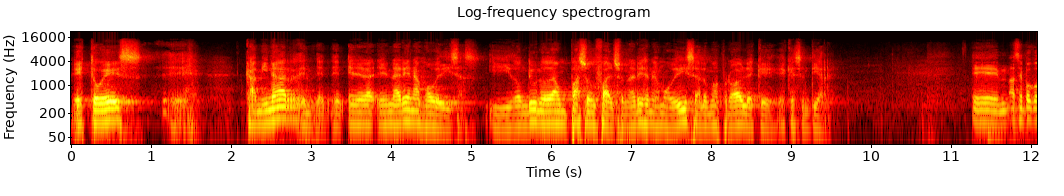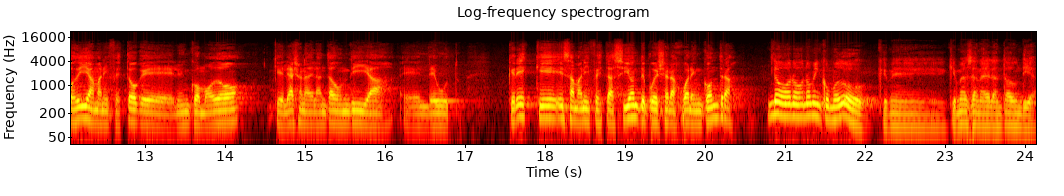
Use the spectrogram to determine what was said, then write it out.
esto es eh, caminar en, arenas movedizas y donde uno da un paso en falso en arenas movedizas lo más probable es que, es que se entierre. Eh, hace pocos días manifestó que lo incomodó que le hayan adelantado un día el debut. ¿Crees que esa manifestación te puede llegar a jugar en contra? No, no, no me incomodó que me, que me hayan adelantado un día.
